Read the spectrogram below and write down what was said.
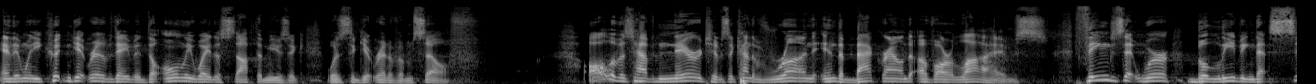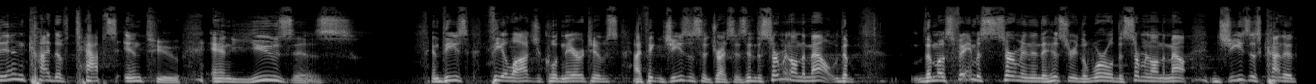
And then when he couldn't get rid of David, the only way to stop the music was to get rid of himself. All of us have narratives that kind of run in the background of our lives things that we're believing that sin kind of taps into and uses and these theological narratives, I think Jesus addresses. In the Sermon on the Mount, the, the most famous sermon in the history of the world, the Sermon on the Mount, Jesus kind of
